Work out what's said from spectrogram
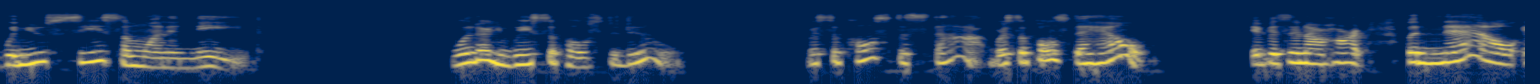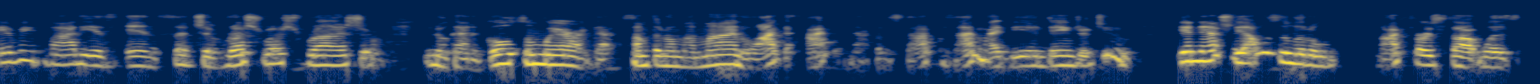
when you see someone in need, what are we supposed to do? We're supposed to stop. We're supposed to help if it's in our heart. But now everybody is in such a rush, rush, rush, or you know, got to go somewhere. I got something on my mind, or I, I'm not going to stop because I might be in danger too. Yeah, naturally, I was a little. My first thought was,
